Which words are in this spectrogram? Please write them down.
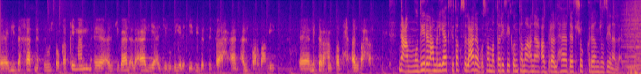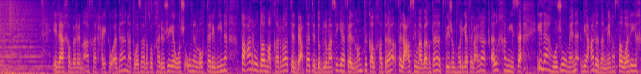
لزخات من الثلوج فوق قمم الجبال العاليه الجنوبية التي يزيد ارتفاعها عن 1400 متر عن سطح البحر. نعم مدير العمليات في طقس العرب أسامة طريفي كنت معنا عبر الهاتف. شكرا جزيلا لك. إلى خبر آخر حيث أدانت وزارة الخارجية وشؤون المغتربين تعرض مقرات البعثات الدبلوماسية في المنطقة الخضراء في العاصمة بغداد في جمهورية العراق الخميس إلى هجوم بعدد من الصواريخ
